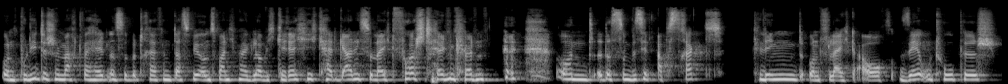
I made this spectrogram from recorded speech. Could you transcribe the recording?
und politische Machtverhältnisse betreffend, dass wir uns manchmal, glaube ich, Gerechtigkeit gar nicht so leicht vorstellen können und das so ein bisschen abstrakt klingt und vielleicht auch sehr utopisch.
